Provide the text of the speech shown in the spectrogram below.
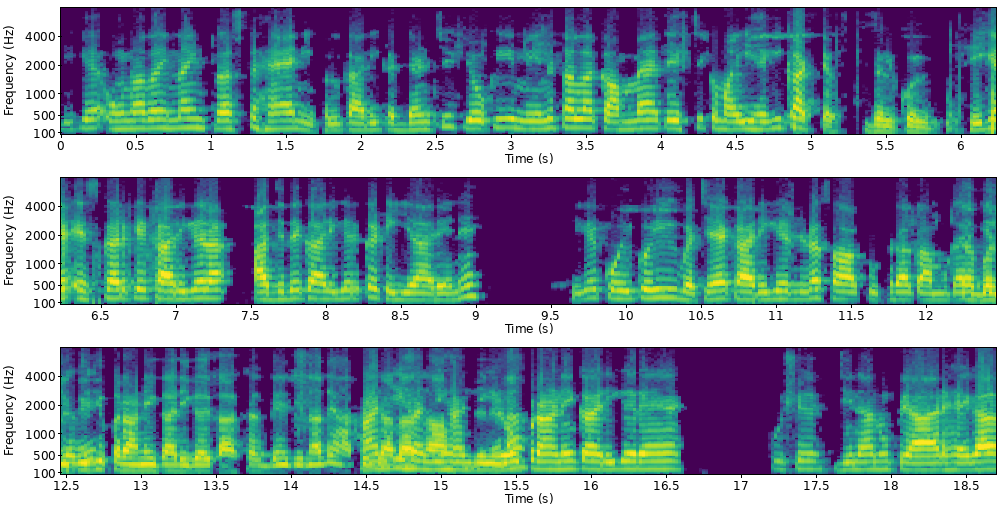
ਠੀਕ ਹੈ ਉਹਨਾਂ ਦਾ ਇੰਨਾ ਇੰਟਰਸਟ ਹੈ ਨਹੀਂ ਫੁਲਕਾਰੀ ਕੱਢਣ 'ਚ ਕਿਉਂਕਿ ਮਿਹਨਤ ਵਾਲਾ ਕੰਮ ਹੈ ਤੇ ਇਸ 'ਚ ਕਮਾਈ ਹੈਗੀ ਘੱਟ। ਬਿਲਕੁਲ। ਠੀਕ ਹੈ ਇਸ ਕਰਕੇ ਕਾਰੀਗਰ ਅੱਜ ਦੇ ਕਾਰੀਗਰ ਘਟੀ ਜਾ ਰਹੇ ਨੇ। ਠੀਕ ਹੈ ਕੋਈ ਕੋਈ ਬਚਿਆ ਕਾਰੀਗਰ ਜਿਹੜਾ ਸਾਫ਼ ਸੁਥਰਾ ਕੰਮ ਕਰਕੇ ਬਲਕਿ ਜੀ ਪੁਰਾਣੇ ਕਾਰੀਗਰ ਕਰ ਸਕਦੇ ਆ ਜਿਨ੍ਹਾਂ ਦੇ ਹੱਥ ਹਾਂਜੀ ਜ਼ਿਆਦਾ ਹਾਂਜੀ ਸਾਫ਼ ਹੁੰਦੇ ਹਾਂਜੀ ਨੇ ਉਹ ਨਾ। ਪੁਰਾਣੇ ਕਾਰੀਗਰ ਹੈ ਕੁਛ ਜਿਨ੍ਹਾਂ ਨੂੰ ਪਿਆਰ ਹੈਗਾ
